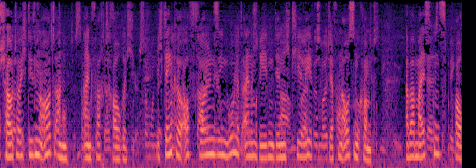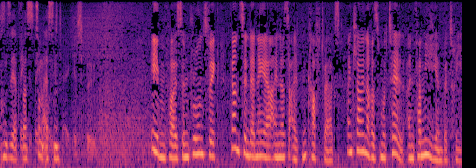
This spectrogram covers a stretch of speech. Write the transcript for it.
Schaut euch diesen Ort an. Einfach traurig. Ich denke, oft wollen sie nur mit einem reden, der nicht hier lebt, der von außen kommt. Aber meistens brauchen sie etwas zum Essen. Ebenfalls in Brunswick, ganz in der Nähe eines alten Kraftwerks. Ein kleineres Motel, ein Familienbetrieb.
